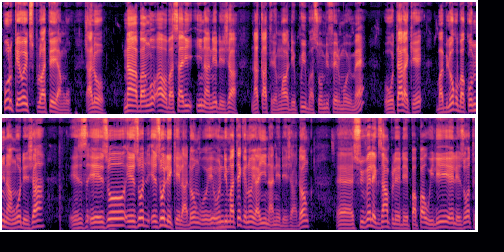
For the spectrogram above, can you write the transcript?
pour ke oexploite yango. Alors na bango awa basali une année déjà na 4 mois depuis basombi ferme oyo. Mais okotala ke babiloko bakomi déjà ez- ezo- ezo- ezolekela. Donc eh, ondima te keno ya une année déjà. Donc euh, suivez l'exemple de papa willy et les autres.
